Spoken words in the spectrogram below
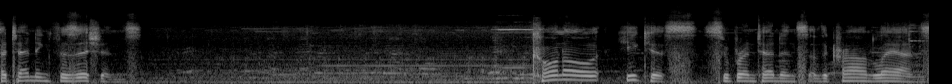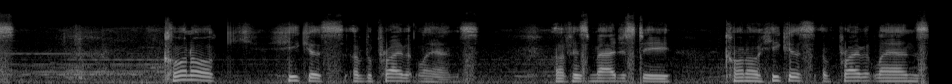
attending physicians, Kono Hikis, Superintendents of the Crown Lands, Kono Hikis of the Private Lands, of His Majesty Konohikis of Private Lands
